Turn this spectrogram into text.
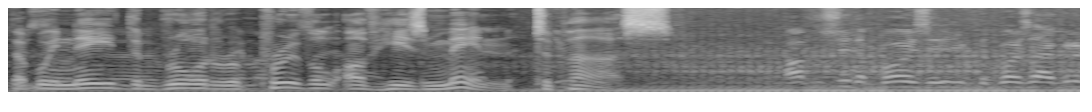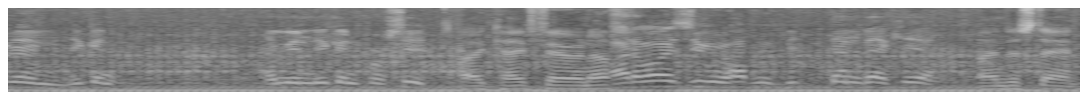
but we need the broader approval of his men to pass. I have to see the boys. If the boys agree, then you can. I mean, you can proceed. Okay, fair enough. Otherwise, you will have to be done back here. I understand.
